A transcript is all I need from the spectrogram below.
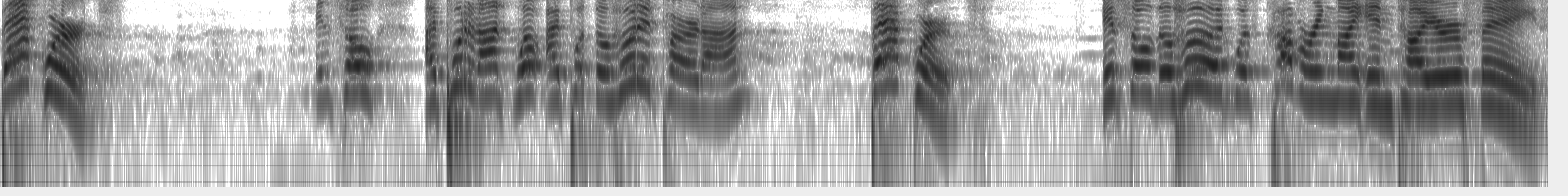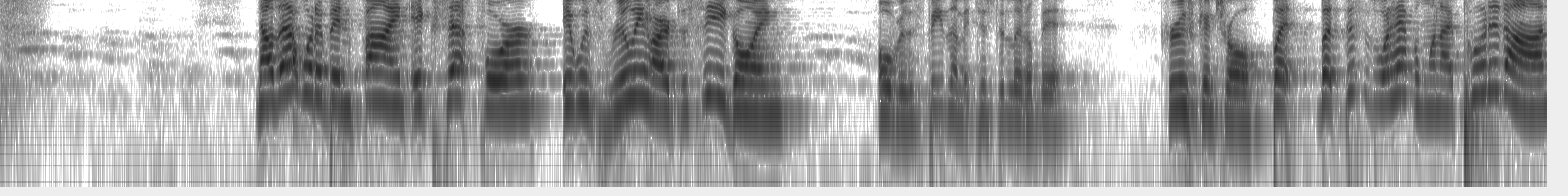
backwards. And so I put it on, well, I put the hooded part on backwards. And so the hood was covering my entire face. Now that would have been fine, except for it was really hard to see going over the speed limit just a little bit cruise control. But but this is what happened when I put it on.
